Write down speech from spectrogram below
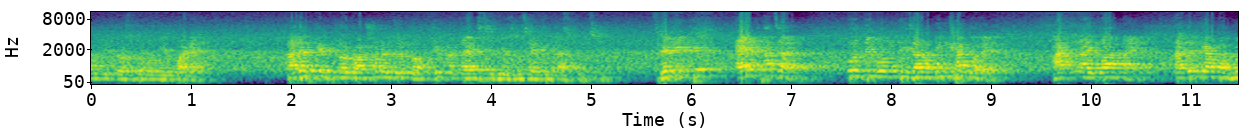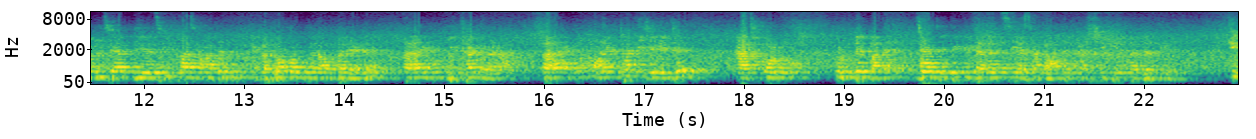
ক্ষতিগ্রস্ত নদীর পারে তাদেরকে পুনর্বাসনের জন্য হিউম্যান রাইটস সিভিল সোসাইটি কাজ করছে। ফেনীতে এক হাজার প্রতিবন্ধী যারা ভিক্ষা করে নাই নাই, তাদেরকে আমরা হুইল চেয়ার দিয়েছি প্লাস আমাদের একটা প্রকল্পের আওতায় এনে তারা এখন ভিক্ষা করে না, তারা এখন অনেকটা নিজে নিজে কাজকর্ম করতে পারে। যে যেদিকে ট্যালেন্সি আছে, আমরা হাতের কাজ তাদেরকে কি?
